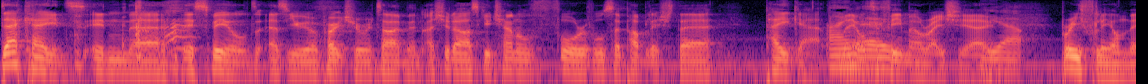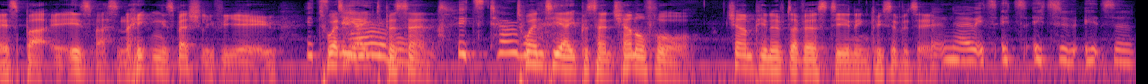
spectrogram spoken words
decades in uh, this field as you approach your retirement, I should ask you, Channel 4 have also published their pay gap, I male to female ratio. Yeah. Briefly on this, but it is fascinating, especially for you. It's 28%. terrible. It's terrible. 28%. Channel 4, champion of diversity and inclusivity. Uh, no, it's it's it's a it's a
